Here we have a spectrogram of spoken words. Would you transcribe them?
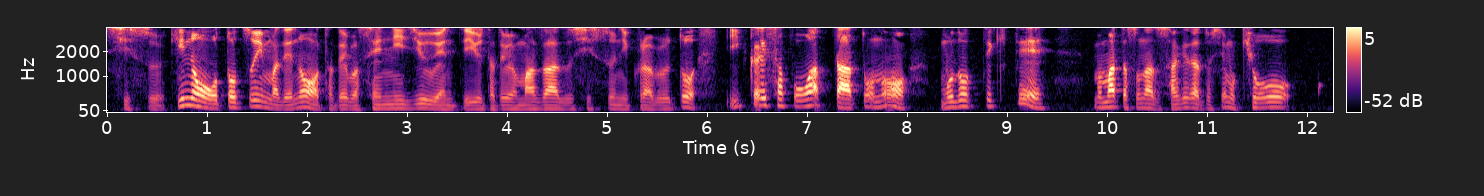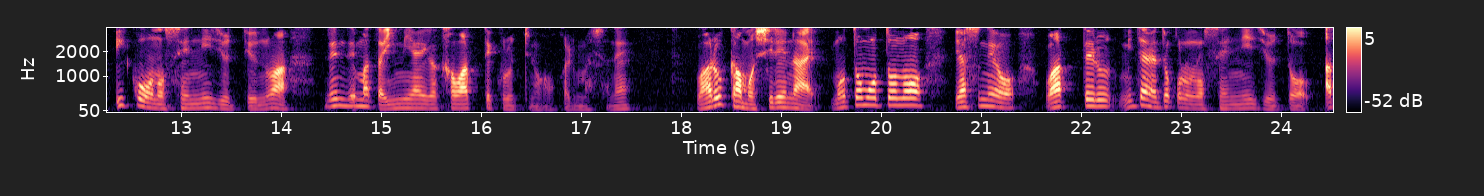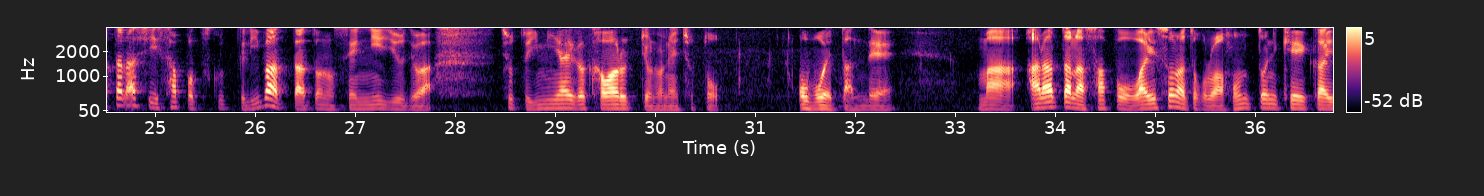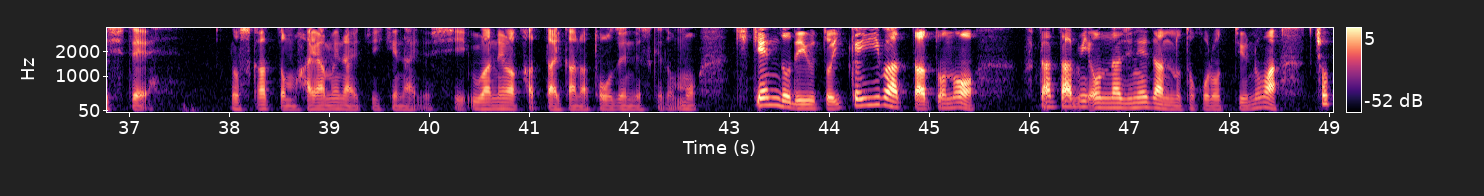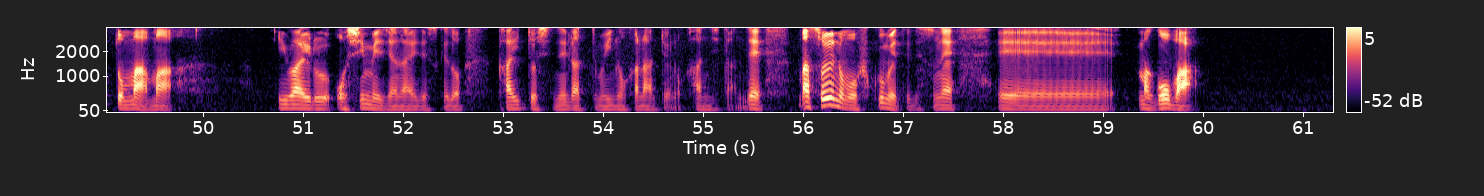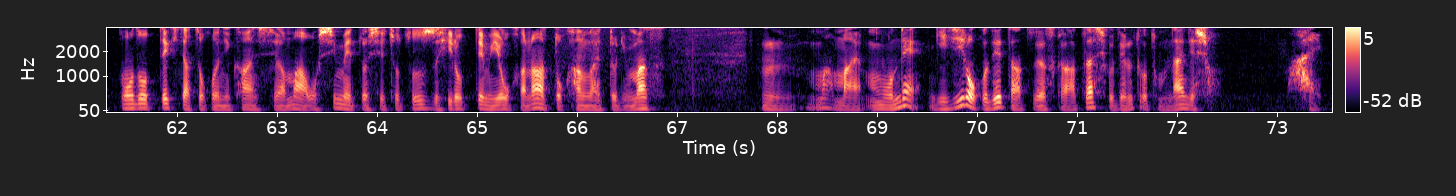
指数昨日おとついまでの例えば1020円っていう例えばマザーズ指数に比べると1回サポ終わった後の戻ってきて、まあ、またその後下げたとしても今日以降の1020っていうのは全然また意味合いが変わってくるっていうのが分かりましたね。割るかもしれない。もともとの安値を割ってるみたいなところの1020と新しいサポ作ってリバーった後の1020ではちょっと意味合いが変わるっていうのをねちょっと覚えたんでまあ新たなサポを割りそうなところは本当に警戒してロスカットも早めないといけないですし上値は買ったいかな当然ですけども。危険度で言うと一回リバーった後の再び同じ値段のところっていうのはちょっとまあまあいわゆるおしめじゃないですけど買いとして狙ってもいいのかなというのを感じたんでまあそういうのも含めてですねえー、まあ5番戻ってきたところに関してはまあおしめとしてちょっとずつ拾ってみようかなと考えております。うん、まあまあもうね議事録出た後ですから新しく出るってこともないでしょう。はい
